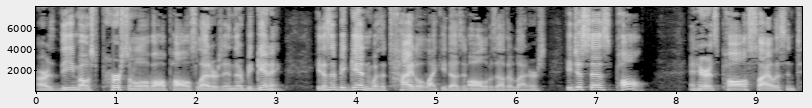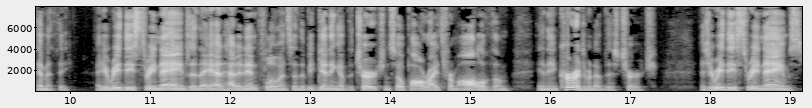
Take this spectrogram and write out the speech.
are the most personal of all Paul's letters in their beginning. He doesn't begin with a title like he does in all of his other letters. He just says Paul. And here it's Paul, Silas, and Timothy. And you read these three names, and they had had an influence in the beginning of the church, and so Paul writes from all of them in the encouragement of this church. As you read these three names,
